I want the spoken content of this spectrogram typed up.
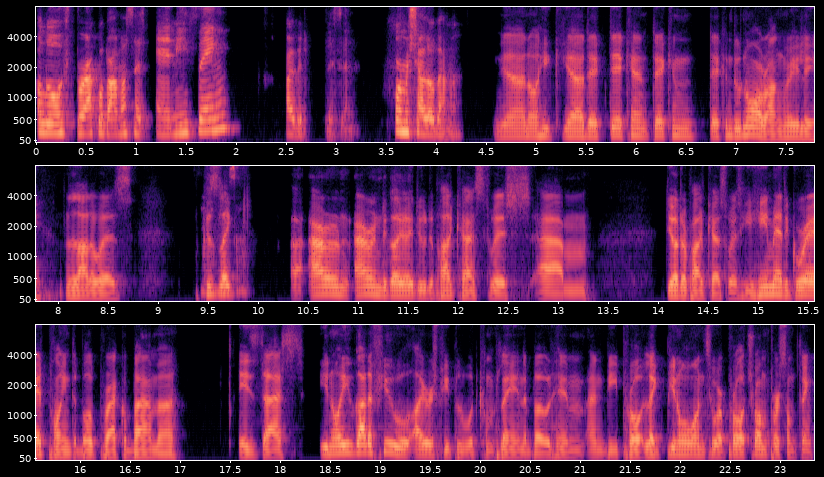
Although if Barack Obama said anything, I would listen. Or Michelle Obama. Yeah, no, he, yeah, they, they can, they can, they can do no wrong, really, in a lot of ways. Because, like, uh, Aaron, Aaron, the guy I do the podcast with, um, the other podcast with, he, he made a great point about Barack Obama. Is that you know you got a few Irish people would complain about him and be pro, like you know ones who are pro Trump or something,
